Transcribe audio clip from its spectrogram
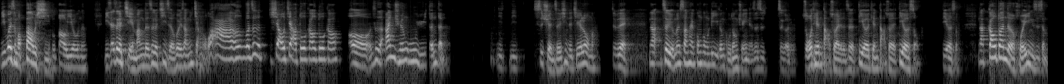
你为什么报喜不报忧呢？你在这个解盲的这个记者会上，你讲哇，我这个效价多高多高哦，这个安全无虞等等，你你是选择性的揭露吗？对不对？那这有没有伤害公共利益跟股东权益呢？这是这个昨天打出来的，这个第二天打出来的第二手，第二手。那高端的回应是什么？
